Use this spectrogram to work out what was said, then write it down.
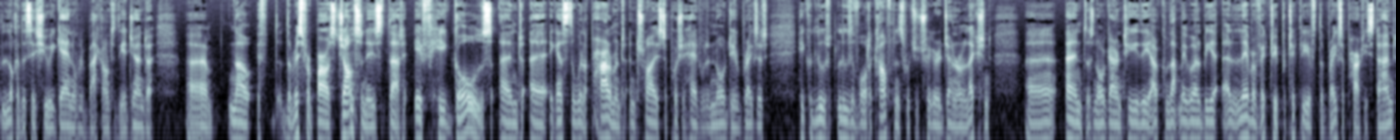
look at this issue again we'll be back onto the agenda. Um, now, if the risk for Boris Johnson is that if he goes and uh, against the will of Parliament and tries to push ahead with a no deal Brexit, he could lose, lose a vote of confidence, which would trigger a general election. Uh, and there's no guarantee the outcome. That may well be a, a Labour victory, particularly if the Brexit Party stand.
